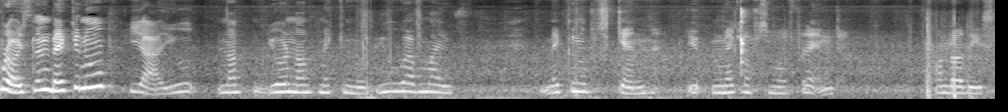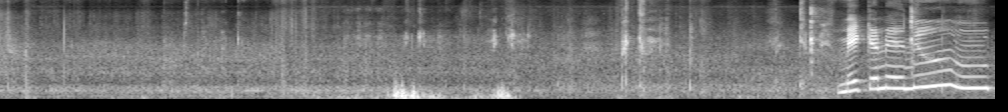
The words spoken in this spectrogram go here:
Bro is that making Noob? yeah you not you're not making Noob. You have my making Noob skin. You Mecha Noob's my friend on the list Make him a noob.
